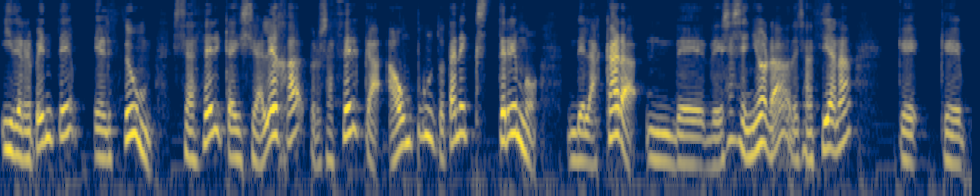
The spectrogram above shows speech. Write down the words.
y de repente el zoom se acerca y se aleja, pero se acerca a un punto tan extremo de la cara de, de esa señora, de esa anciana, que, que,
